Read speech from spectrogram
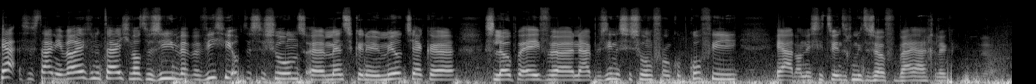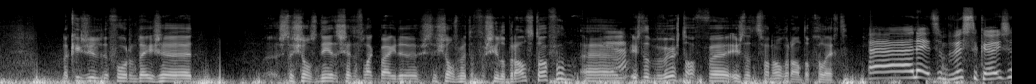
Ja, ze staan hier wel even een tijdje. Wat we zien, we hebben wifi op de stations. Uh, mensen kunnen hun mail checken. Ze lopen even naar het benzinestation voor een kop koffie. Ja, dan is die 20 minuten zo voorbij eigenlijk. Ja. Dan kiezen jullie ervoor om deze stations neer te zetten vlakbij de stations met de fossiele brandstoffen. Uh, ja. Is dat bewust of uh, is dat van hoge rand opgelegd? nee, het is een bewuste keuze.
